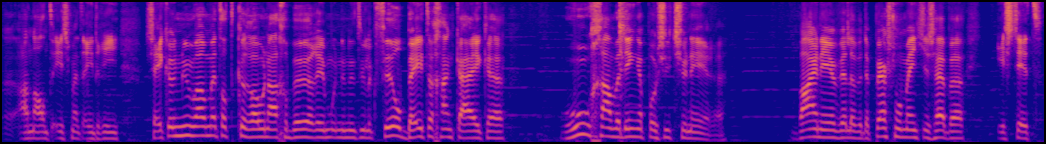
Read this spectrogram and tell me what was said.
eh, aan de hand is met E3. Zeker nu wel met dat corona gebeuren. Je moet nu natuurlijk veel beter gaan kijken. Hoe gaan we dingen positioneren? Wanneer willen we de persmomentjes hebben? Is dit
